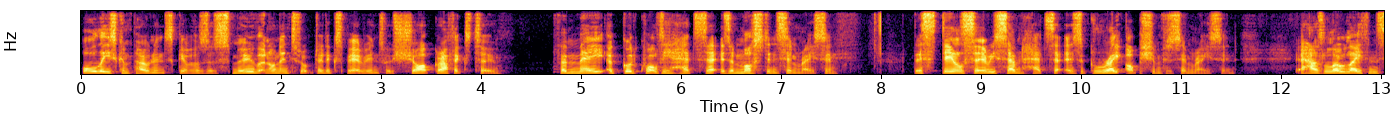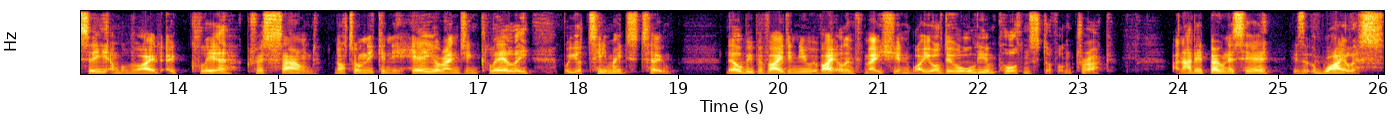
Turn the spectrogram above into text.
All these components give us a smooth and uninterrupted experience with sharp graphics too. For me, a good quality headset is a must in sim racing. This SteelSeries 7 headset is a great option for sim racing. It has low latency and will provide a clear, crisp sound. Not only can you hear your engine clearly, but your teammates too. They'll be providing you with vital information while you'll do all the important stuff on track. An added bonus here is that the wireless.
